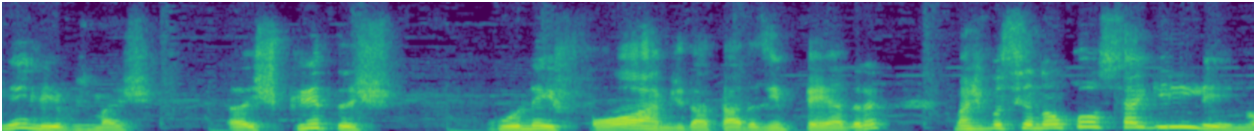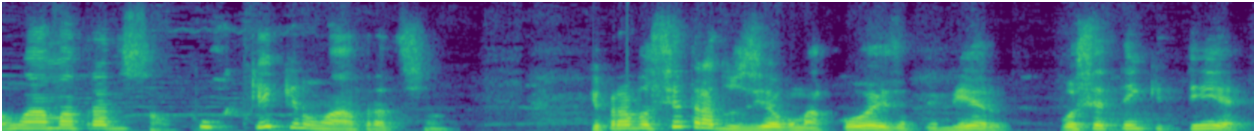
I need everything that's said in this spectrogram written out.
nem livros, mas uh, escritas cuneiformes, datadas em pedra, mas você não consegue ler, não há uma tradução. Por que, que não há uma tradução? Porque para você traduzir alguma coisa, primeiro, você tem que ter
